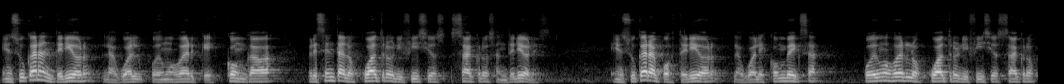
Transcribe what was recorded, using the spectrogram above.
En su cara anterior, la cual podemos ver que es cóncava, presenta los cuatro orificios sacros anteriores. En su cara posterior, la cual es convexa, podemos ver los cuatro orificios sacros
